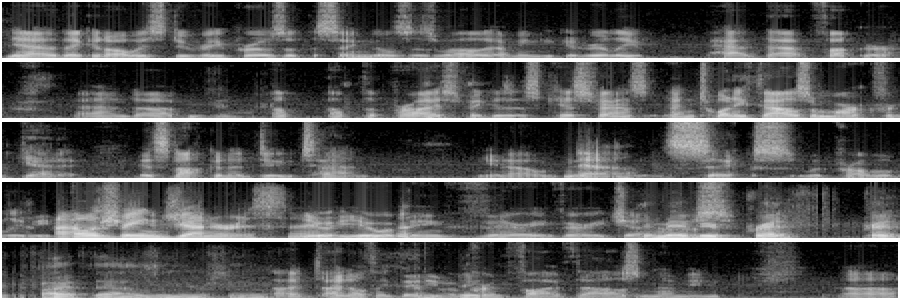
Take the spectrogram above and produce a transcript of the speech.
Yeah, they could always do repros of the singles as well. I mean, you could really pad that fucker and uh, up up the price because it's Kiss fans. And twenty thousand mark, forget it. It's not going to do ten. You know, Yeah. six would probably be. I was being it. generous. You you were being very very And generous. maybe print print five thousand or so. I, I don't think they'd even Maybe. print 5,000. I mean, uh,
